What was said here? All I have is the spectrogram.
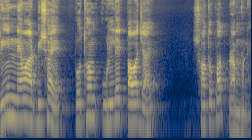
ঋণ নেওয়ার বিষয়ে প্রথম উল্লেখ পাওয়া যায় শতপথ ব্রাহ্মণে।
